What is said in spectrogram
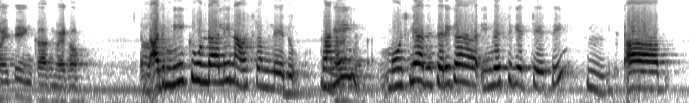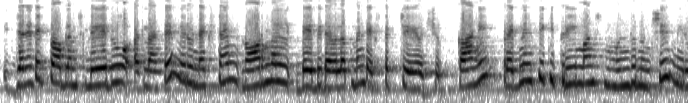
అయితే ఏం కాదు మేడం. అది మీకు ఉండాలి అని అవసరం లేదు. కానీ మోస్ట్లీ అది సరిగా ఇన్వెస్టిగేట్ చేసి ఆ జెనెటిక్ ప్రాబ్లమ్స్ లేదు అట్లా అంటే మీరు next time normal baby development expect చేయొచ్చు. కానీ ప్రెగ్నెన్సీకి త్రీ మంత్స్ ముందు నుంచి మీరు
